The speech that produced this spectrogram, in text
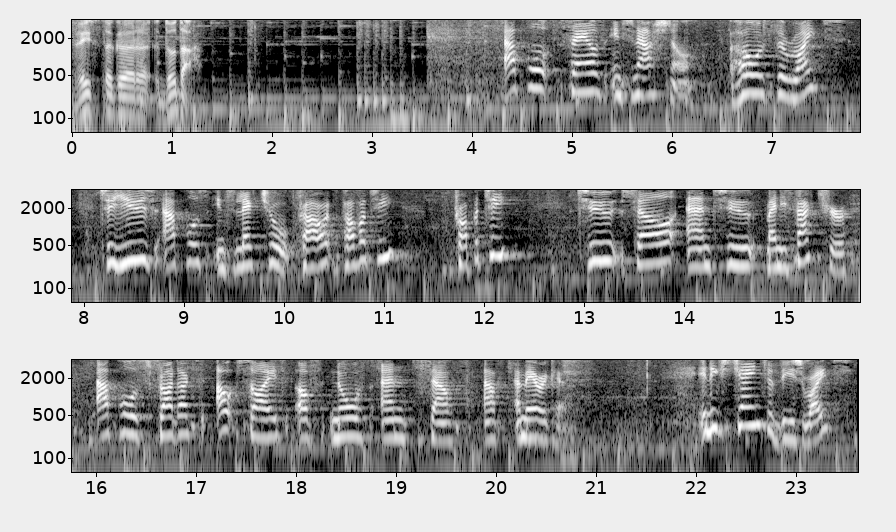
Vestager doda. Apple Sales International holds the right to use Apple's intellectual property, property to sell and to manufacture Apple's products outside of North and South America. In exchange of these rights,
